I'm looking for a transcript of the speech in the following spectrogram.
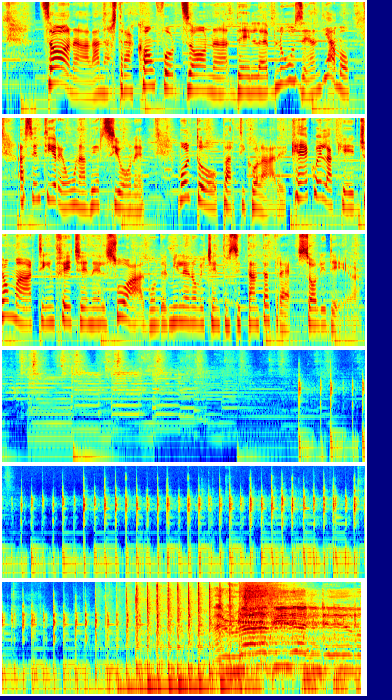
zona, la nostra comfort zone del blues e andiamo a sentire una versione molto particolare che è quella che John Martin fece nel suo album del 1973 Solid Air. Rather be that devil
